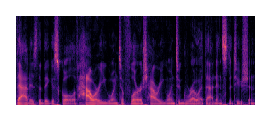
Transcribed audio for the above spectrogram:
that is the biggest goal of how are you going to flourish? How are you going to grow at that institution?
